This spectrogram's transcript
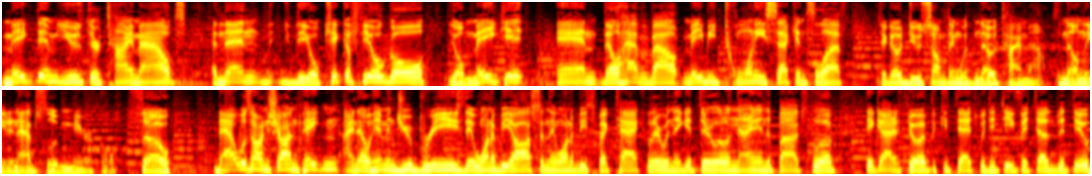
Make them use their timeouts, and then you'll kick a field goal. You'll make it, and they'll have about maybe 20 seconds left to go do something with no timeouts, and they'll need an absolute miracle. So that was on Sean Payton. I know him and Drew Brees. They want to be awesome. They want to be spectacular when they get their little nine in the box look. They got to throw it because that's what the defense tells them to do.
